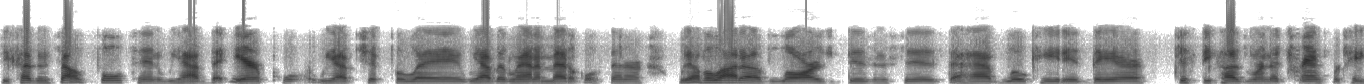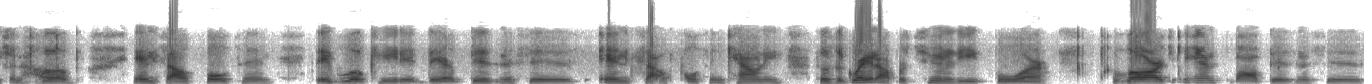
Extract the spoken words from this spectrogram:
because in South Fulton we have the airport, we have Chick-fil-A, we have Atlanta Medical Center. We have a lot of large businesses that have located there just because we're in a transportation hub in South Fulton, they've located their businesses in South Fulton County. So it's a great opportunity for large and small businesses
